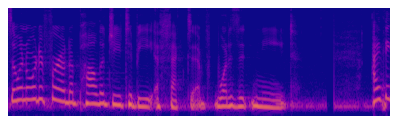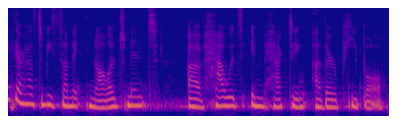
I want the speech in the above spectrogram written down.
So, in order for an apology to be effective, what does it need? I think there has to be some acknowledgement of how it's impacting other people,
